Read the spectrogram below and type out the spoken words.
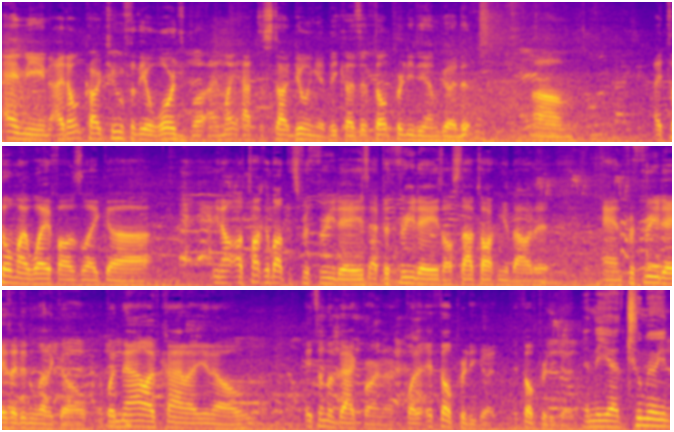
I mean, I don't cartoon for the awards, but I might have to start doing it because it felt pretty damn good. Um, I told my wife I was like, uh, you know, I'll talk about this for three days. After three days, I'll stop talking about it. And for three days, I didn't let it go. But now I've kind of, you know, it's on the back burner. But it felt pretty good. It felt pretty good. And the uh, $2 million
